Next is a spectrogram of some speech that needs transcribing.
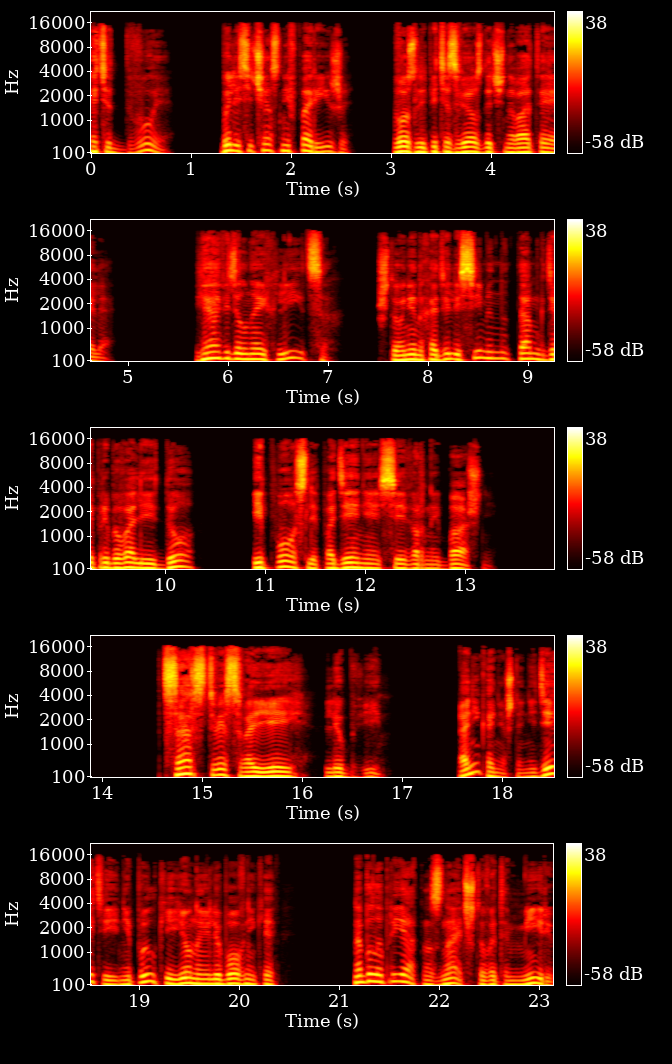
Эти двое были сейчас не в Париже, возле пятизвездочного отеля. Я видел на их лицах, что они находились именно там, где пребывали и до, и после падения Северной башни. В царстве своей любви. Они, конечно, не дети и не пылкие юные любовники, но было приятно знать, что в этом мире,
